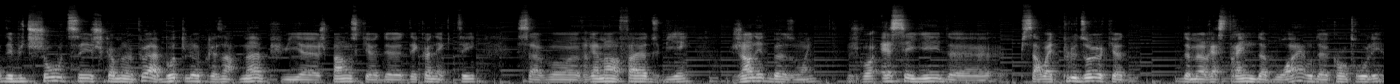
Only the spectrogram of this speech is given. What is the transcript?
début du show, je suis comme un peu à bout là, présentement. Puis, je pense que de déconnecter, ça va vraiment faire du bien. J'en ai besoin je vais essayer de. Puis ça va être plus dur que de me restreindre de boire ou de contrôler.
